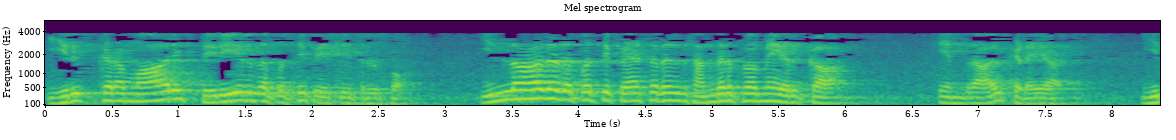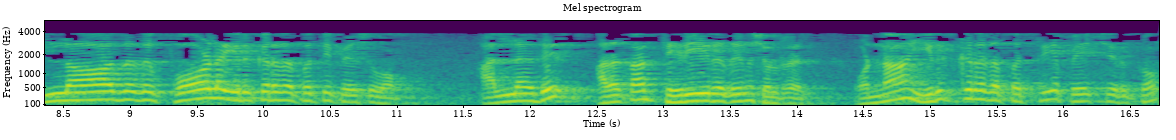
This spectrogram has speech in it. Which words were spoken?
இருக்கிற மாதிரி தெரியறத பத்தி பேசிட்டு இருப்போம். இல்லாததை பத்தி பேசுறதுக்கு சந்தர்ப்பமே இருக்கா? என்றால் கிடையாது. இல்லாதது போல இருக்கிறத பத்தி பேசுவோம். அல்லது அதைத்தான் தெரியறதுன்னு சொல்றது. ஒன்னா இருக்கிறத பற்றிய பேச்சு இருக்கும்.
